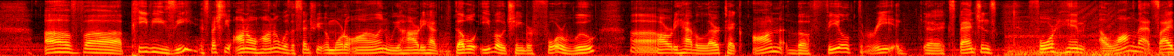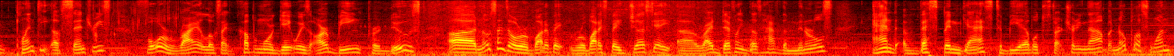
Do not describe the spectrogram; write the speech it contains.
of uh, PVZ, especially on Ohana with a Sentry Immortal All-In. We already have double Evo Chamber for Wu. Uh, already have a Lairtech on the field. Three uh, expansions for him. Along that side, plenty of sentries. For Riot, looks like a couple more gateways are being produced. Uh, no signs of a robotic, robotic space just yet. Uh, Riot definitely does have the minerals and Vespene gas to be able to start turning that out, but no plus one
